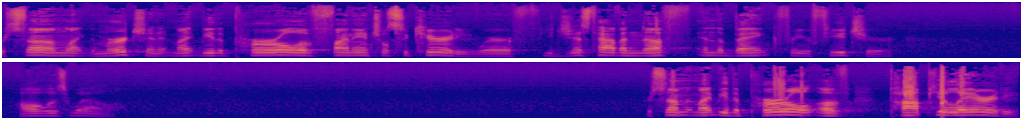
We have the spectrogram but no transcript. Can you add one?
For some, like the merchant, it might be the pearl of financial security, where if you just have enough in the bank for your future, all is well. For some, it might be the pearl of popularity,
